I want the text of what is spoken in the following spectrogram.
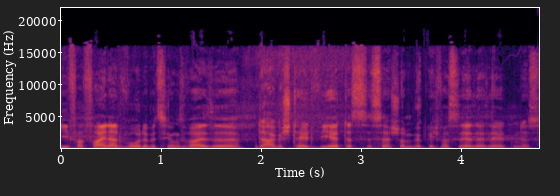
die verfeinert wurde bzw. dargestellt wird. Das ist ja schon wirklich was sehr, sehr Seltenes.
